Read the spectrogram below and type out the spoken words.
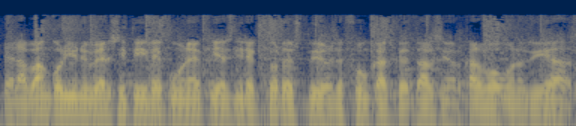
de la Banco University de CUNEF y es director de estudios de Funcas. ¿Qué tal, señor Calvo? Buenos días.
